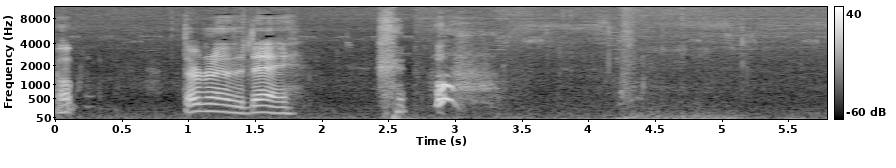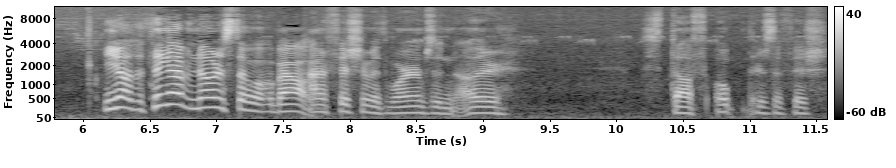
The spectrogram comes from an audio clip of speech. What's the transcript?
Oh. Third run of the day. You know, the thing I've noticed though about kind of fishing with worms and other stuff. Oh, there's a fish.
